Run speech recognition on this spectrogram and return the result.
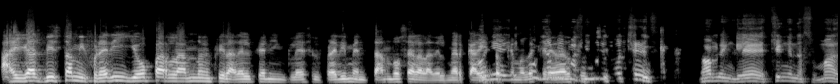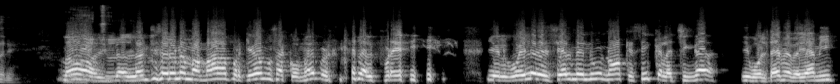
hayas visto a mi Freddy y yo parlando en Filadelfia en inglés, el Freddy mentándose a la, del mercadito Oye, que no le quería dar su de. No habla inglés, chinguen a su madre. No, De el lunch era una mamada porque íbamos a comer, pero era el Freddy. Y el güey le decía al menú, no, que sí, que la chingada. Y voltea y me veía a mí.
